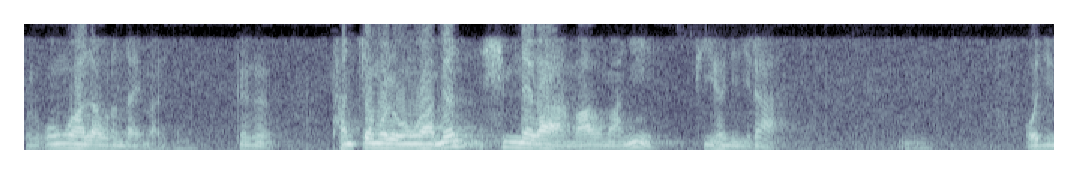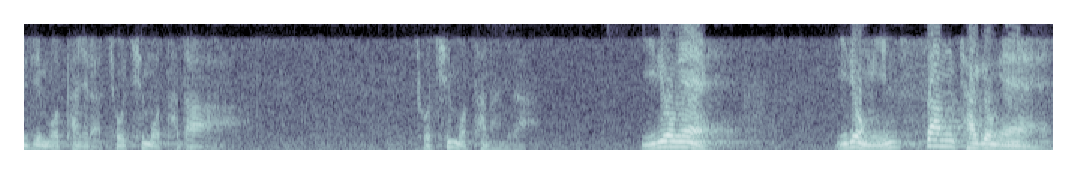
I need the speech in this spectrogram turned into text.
옹호하려고 그런다 이 말이죠. 그래서 단점을 옹호하면 심내가 마음 안이 비현이니라 어질지 못하니라 좋지 못하다. 좋지 못하느니라. 일용에 일용 일상작용에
